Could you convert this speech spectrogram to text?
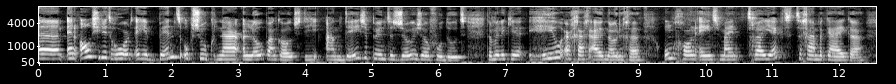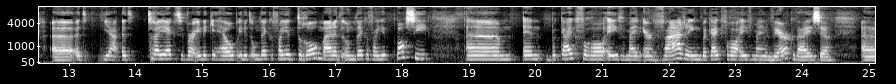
Um, en als je dit hoort en je bent op zoek naar een loopbaancoach die aan deze punten sowieso voldoet, dan wil ik je heel erg graag uitnodigen om gewoon eens mijn traject te gaan bekijken. Uh, het, ja, het traject waarin ik je help in het ontdekken van je dromen en het ontdekken van je passie. Um, en bekijk vooral even mijn ervaring, bekijk vooral even mijn werkwijze. Uh,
